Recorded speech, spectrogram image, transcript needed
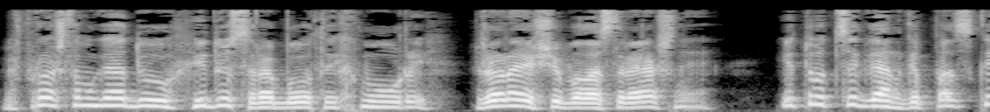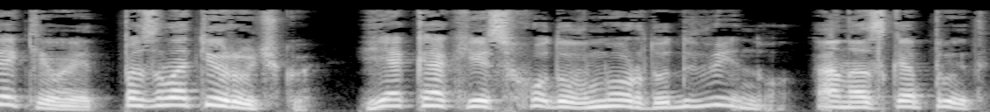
В прошлом году иду с работы хмурый, жара еще была страшная, и тут цыганка подскакивает, позолоти ручку. Я как ей сходу в морду двинул, она с копыт,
